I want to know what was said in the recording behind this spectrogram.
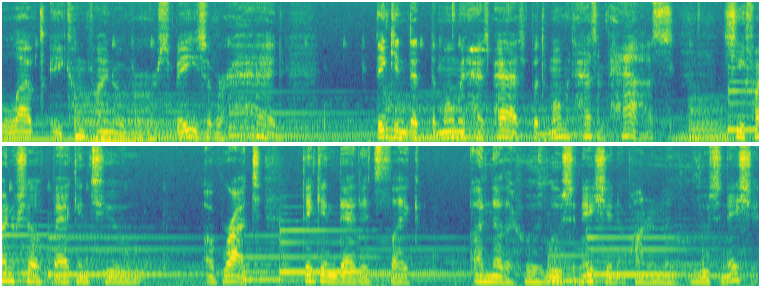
left a confine over her space of her head, thinking that the moment has passed, but the moment hasn't passed. She finds herself back into a rut, thinking that it's like another hallucination upon an hallucination.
